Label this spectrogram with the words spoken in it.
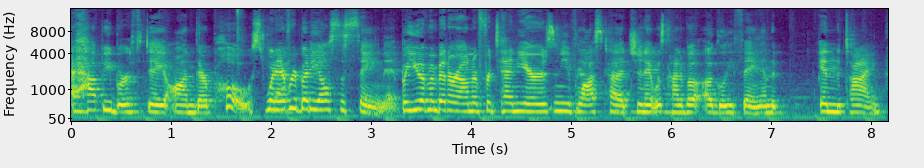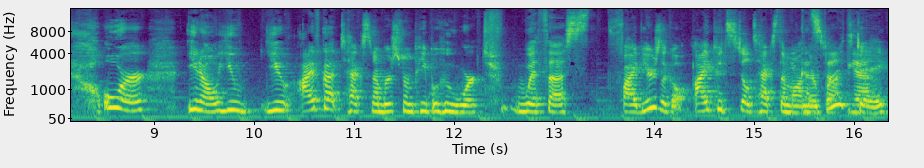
a happy birthday on their post when everybody else is saying it, but you haven't been around them for 10 years and you've lost touch and it was kind of an ugly thing in the in the time. Or you know you you i've got text numbers from people who worked with us five years ago. I could still text them on their still- yeah. birthday.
